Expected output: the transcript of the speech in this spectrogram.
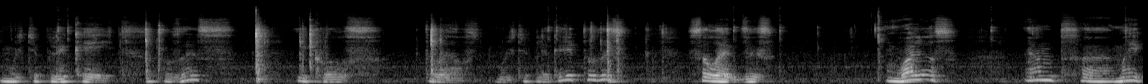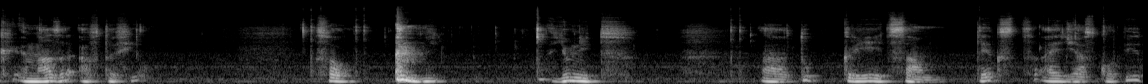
multiplicate to this equals 12 multiplicate to this select these values and uh, make another autofill. So you need uh, to create some text. I just copied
